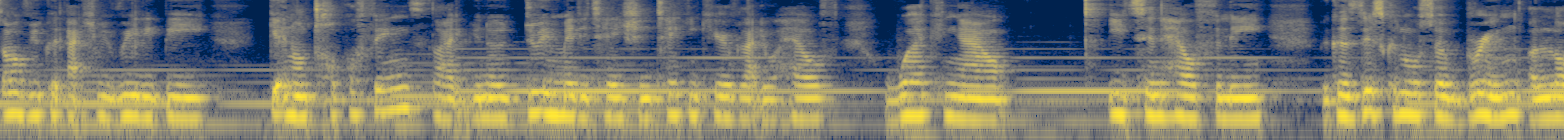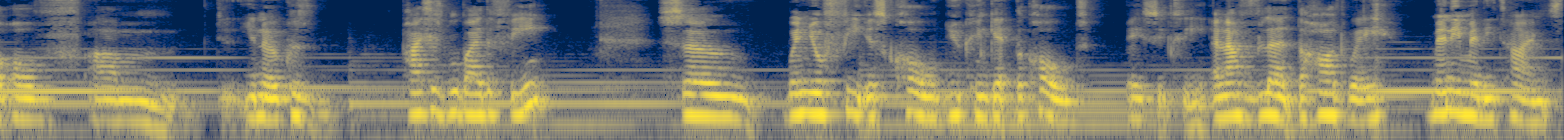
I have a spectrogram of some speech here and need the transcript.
some of you could actually really be getting on top of things like you know doing meditation taking care of like your health working out eating healthily because this can also bring a lot of, um, you know, because Pisces rule by the feet. So when your feet is cold, you can get the cold, basically. And I've learned the hard way many, many times.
